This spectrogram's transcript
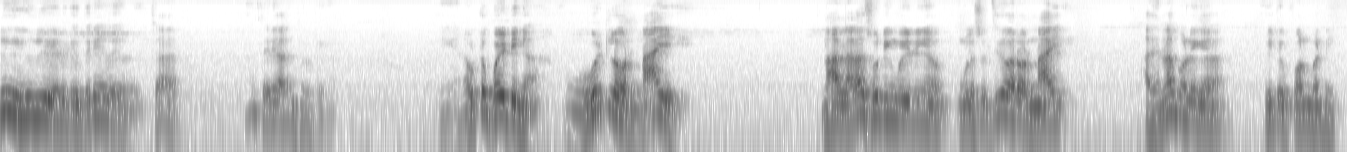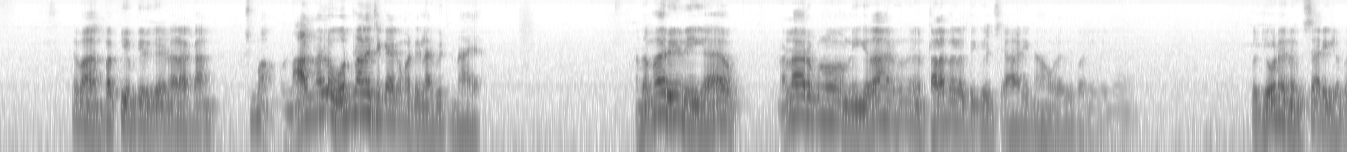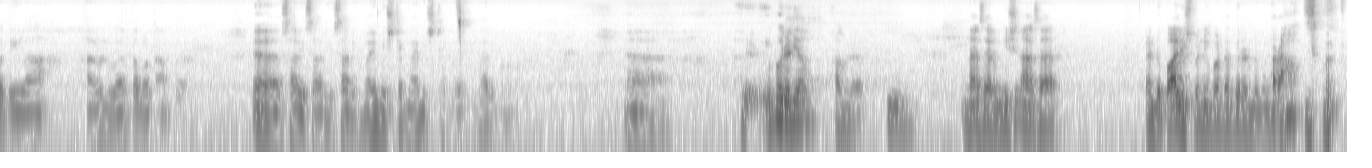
"ஏய், இது எனக்கு தெரியாது. சார் தெரியாதுன்னு சொல்கிறீங்க நீங்கள் என்னை விட்டு போயிட்டீங்க. உங்கள் வீட்டில் ஒரு நாய். நாலு நாளாக ஷூட்டிங் போயிட்டீங்க. உங்களை சுற்றி வர ஒரு நாய். அது என்ன பண்ணுவீங்க? வீட்டுக்கு ஃபோன் பண்ணி ஏமா பப்பி எப்படி இருக்கு? நல்லாக்கா சும்மா நாலு நாளில் ஒரு நாளாச்சும் கேட்க மாட்டீங்களா வீட்டு நாயை? அந்த மாதிரி நீங்கள் நல்லா இருக்கணும். நீங்கள் தான் இருக்கணும். தலைமையில் தூக்கி வச்சு ஆடி நான் உங்களை இது பண்ணியிருக்கேன் கொஞ்சம் கூட என்னை விசாரிக்கல பார்த்தீங்களா அப்படின்னு வருத்தப்பட்டான் அப்போ. Sorry sorry sorry my mistake my mistake sorry பண்ணுவேன் இப்போ ரெடியாகும் ம். என்ன சார் மிஷினா சார் ரெண்டு பாலிஷ் பண்ணி பண்ணுறது ரெண்டு மணி நேரம் ஆகும் சார்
